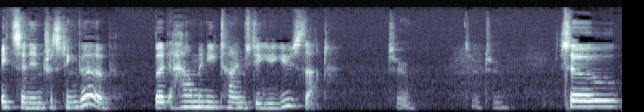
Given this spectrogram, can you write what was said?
it's an interesting verb, but how many times do you use that? True. True. True. So,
